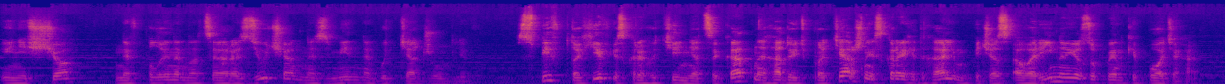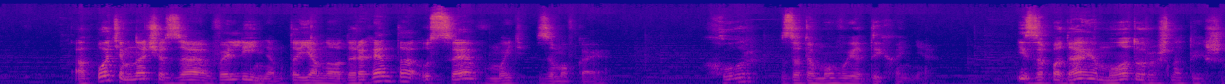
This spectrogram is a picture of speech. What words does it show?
і ніщо не вплине на це разюче, незмінне буття джунглів. Спів птахів і скреготіння цикад нагадують протяжний скрегіт гальм під час аварійної зупинки потяга. А потім, наче за велінням таємного диригента, усе вмить замовкає. Хор затамовує дихання, і западає моторошна тиша.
